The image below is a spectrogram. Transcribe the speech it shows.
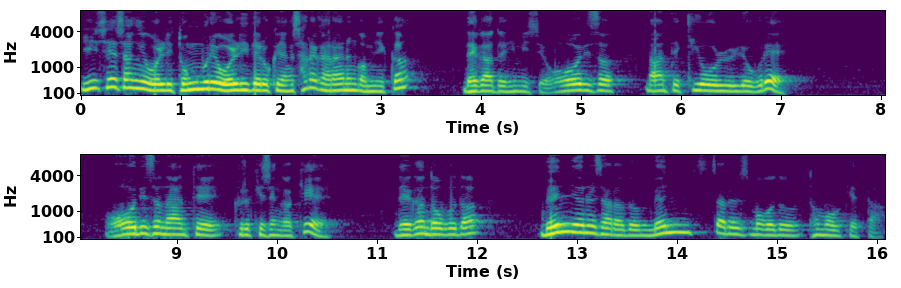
이 세상의 원리, 동물의 원리대로 그냥 살아가라는 겁니까? 내가 더 힘이 있어요. 어디서 나한테 기어 오르려고 그래? 어디서 나한테 그렇게 생각해? 내가 너보다 몇 년을 살아도 몇 쌀을 먹어도 더 먹었겠다.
